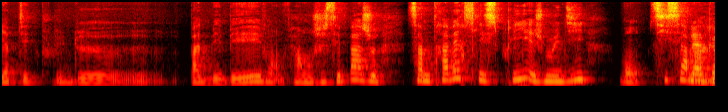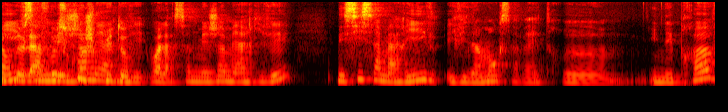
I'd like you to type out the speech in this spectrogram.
il y a peut-être plus de pas de bébé. Enfin, je sais pas. Je, ça me traverse l'esprit et je me dis bon, si ça m'arrive, ça ne m'est jamais plutôt. arrivé. Voilà, ça ne m'est jamais arrivé. Mais si ça m'arrive, évidemment que ça va être euh, une épreuve.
